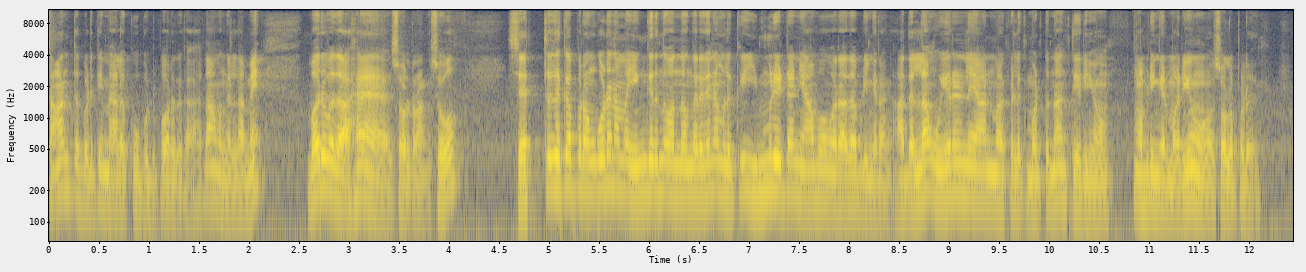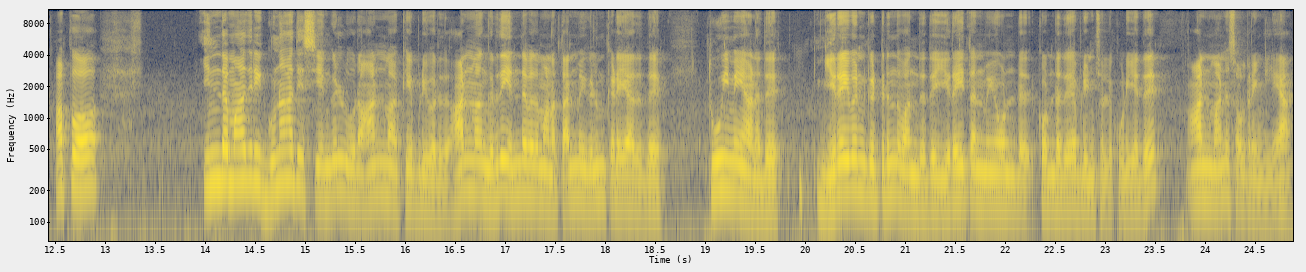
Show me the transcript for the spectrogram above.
சாந்தப்படுத்தி மேலே கூப்பிட்டு போகிறதுக்காக தான் அவங்க எல்லாமே வருவதாக சொல்கிறாங்க ஸோ செத்ததுக்கப்புறம் கூட நம்ம எங்கேருந்து வந்தோங்கிறதே நம்மளுக்கு இம்மிடியட்டாக ஞாபகம் வராது அப்படிங்கிறாங்க. அதெல்லாம் உயர்நிலை ஆன்மாக்களுக்கு மட்டும்தான் தெரியும் அப்படிங்கிற மாதிரியும் சொல்லப்படுது. அப்போது இந்த மாதிரி குணாதிசயங்கள் ஒரு ஆன்மாக்கு எப்படி வருது? ஆன்மாங்கிறது எந்த விதமான தன்மைகளும் கிடையாதது. தூய்மையானது. இறைவன்கிட்டிருந்து வந்தது இறைத்தன்மையோண்டு கொண்டது அப்படின்னு சொல்லக்கூடியது ஆன்மான்னு சொல்கிறீங்க இல்லையா?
